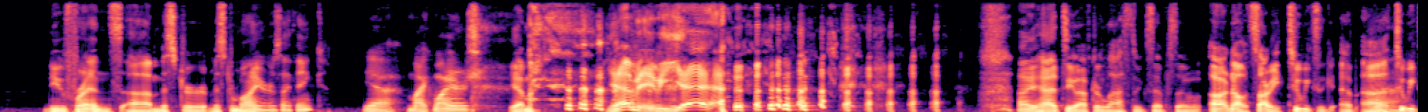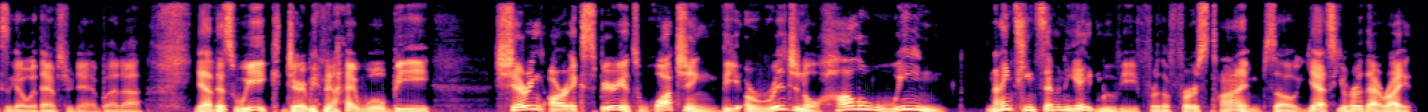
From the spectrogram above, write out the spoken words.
new friends, uh, Mr. Mr. Myers, I think. Yeah, Mike Myers. Yeah, my, yeah, baby, yeah. I had to after last week's episode. Oh no, sorry, two weeks ago. Uh, Yeah. Two weeks ago with Amsterdam, but uh, yeah, this week Jeremy and I will be sharing our experience watching the original Halloween 1978 movie for the first time. So yes, you heard that right.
